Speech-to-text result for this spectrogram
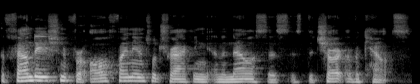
The foundation for all financial tracking and analysis is the Chart of Accounts.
